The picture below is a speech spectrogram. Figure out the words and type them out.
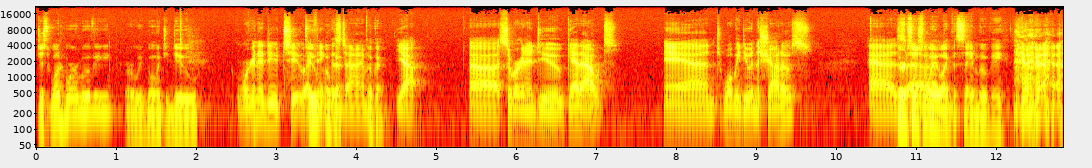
just one horror movie, or are we going to do? We're gonna do two, I Two? think, this Okay. time. Okay. Yeah. Uh, so we're gonna do Get Out and What We Do in the Shadows. As They're essentially uh, like the same movie. uh,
